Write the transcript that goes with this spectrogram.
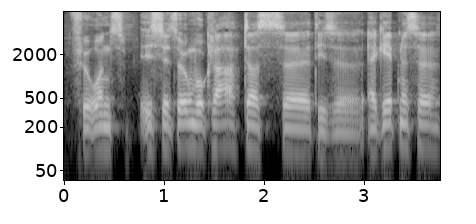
Für uns ist jetzt irgendwo klar, dass äh, diese Ergebnisse,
